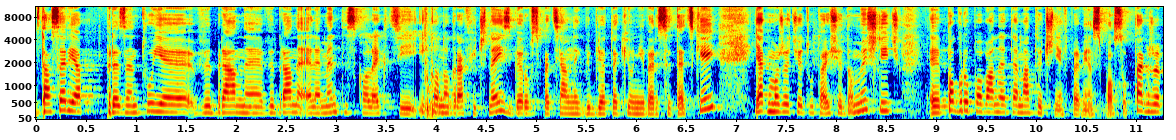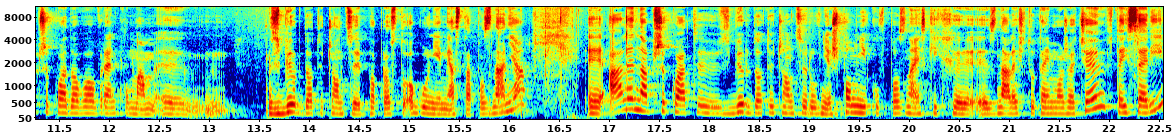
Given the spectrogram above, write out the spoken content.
y, ta seria prezentuje wybrane, wybrane elementy z kolekcji ikonograficznej zbiorów specjalnych Biblioteki Uniwersyteckiej. Jak możecie tutaj się domyślić, pogrupowane tematycznie w pewien sposób. Także przykładowo w ręku mam zbiór dotyczący po prostu ogólnie miasta Poznania, y, ale na przykład y, zbiór dotyczący również pomników poznańskich y, znaleźć tutaj możecie w tej serii,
